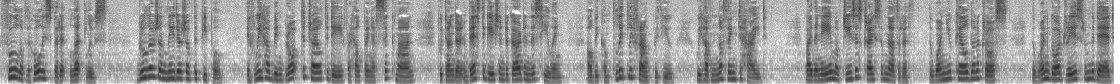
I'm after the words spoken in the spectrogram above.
full of the Holy Spirit, let loose. Rulers and leaders of the people, if we have been brought to trial today for helping a sick man put under investigation regarding this healing, I'll be completely frank with you. We have nothing to hide. By the name of Jesus Christ of Nazareth, the one you killed on a cross, the one God raised from the dead,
